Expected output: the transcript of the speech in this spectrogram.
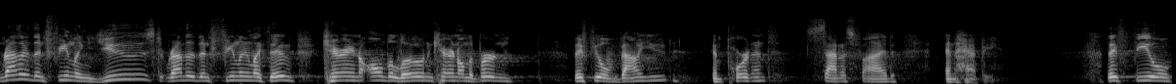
Rather than feeling used, rather than feeling like they're carrying all the load and carrying all the burden, they feel valued, important, satisfied, and happy. They feel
